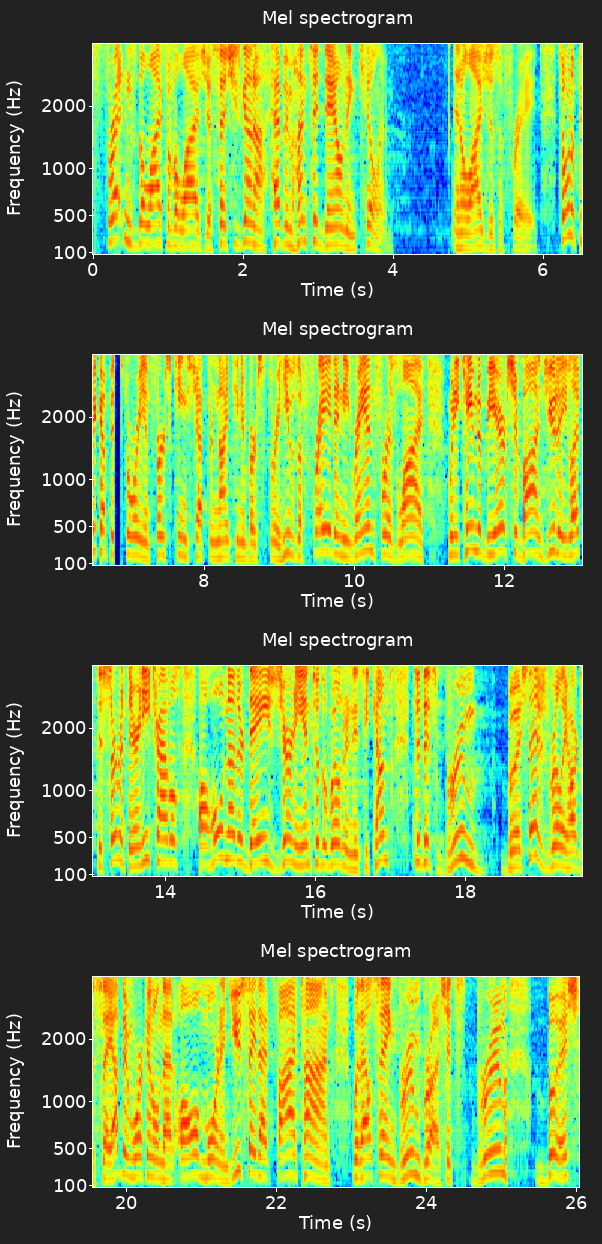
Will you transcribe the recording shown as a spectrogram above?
threatens the life of Elijah, says she's going to have him hunted down and kill him. And Elijah's afraid. So I want to pick up his story in 1 Kings chapter 19 and verse 3. He was afraid and he ran for his life. When he came to Beersheba in Judah, he left his servant there and he travels a whole nother day's journey into the wilderness. He comes to this broom bush. That is really hard to say. I've been working on that all morning. You say that five times without saying broom brush. It's broom bush.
